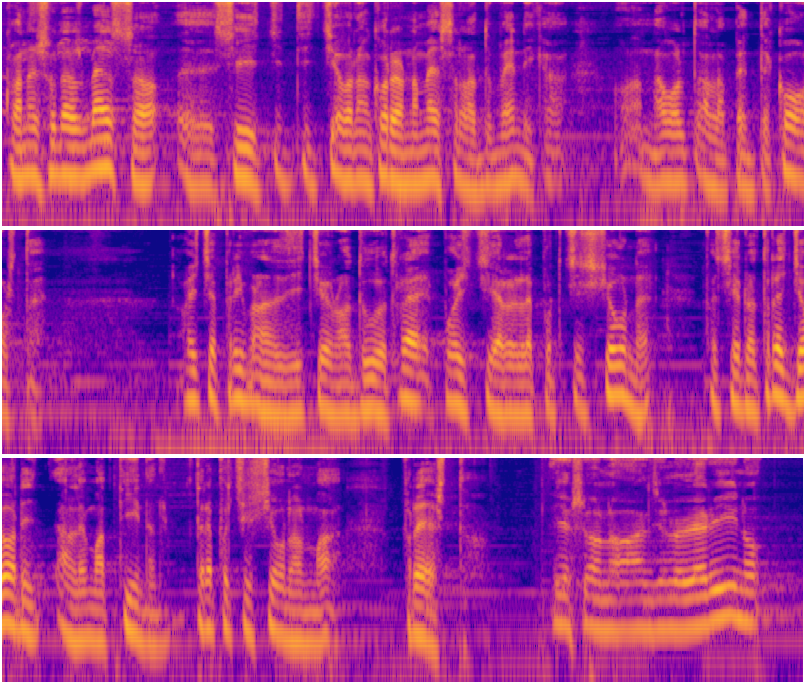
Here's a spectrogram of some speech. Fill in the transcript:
Quando sono smesso, eh, sì, dicevano ancora una messa la domenica una volta alla Pentecoste, Invece prima ne dicevano due o tre, poi c'era la processione, facevano tre giorni alle mattine, tre processioni al ma- presto. Io sono Angelo Lerino,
